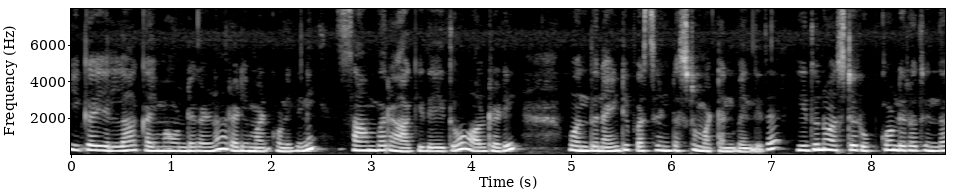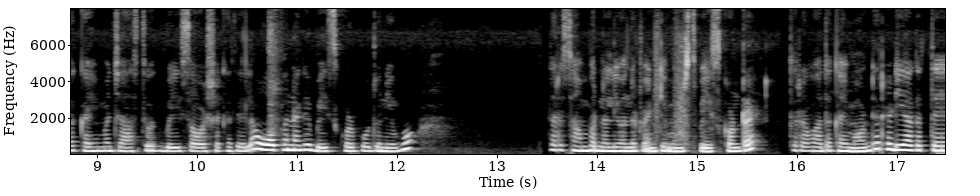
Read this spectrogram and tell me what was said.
ಈಗ ಎಲ್ಲ ಕೈಮಾ ಉಂಡೆಗಳನ್ನ ರೆಡಿ ಮಾಡ್ಕೊಂಡಿದ್ದೀನಿ ಸಾಂಬಾರು ಆಗಿದೆ ಇದು ಆಲ್ರೆಡಿ ಒಂದು ನೈಂಟಿ ಪರ್ಸೆಂಟಷ್ಟು ಮಟನ್ ಬೆಂದಿದೆ. ಇದನ್ನು ಅಷ್ಟೇ ರುಬ್ಕೊಂಡಿರೋದ್ರಿಂದ ಕೈಮ ಜಾಸ್ತಿ ಹೊತ್ತು ಬೇಯಿಸೋ ಅವಶ್ಯಕತೆ ಇಲ್ಲ. ಓಪನಾಗೆ ಬೇಯಿಸ್ಕೊಳ್ಬೋದು ನೀವು. ಈ ಥರ ಸಾಂಬಾರಿನಲ್ಲಿ ಒಂದು ಟ್ವೆಂಟಿ ಮಿನಿಟ್ಸ್ ಬೇಯಿಸ್ಕೊಂಡ್ರೆ ಥರವಾದ ಕೈಮಾ ಉಂಡೆ ರೆಡಿ ಆಗುತ್ತೆ.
